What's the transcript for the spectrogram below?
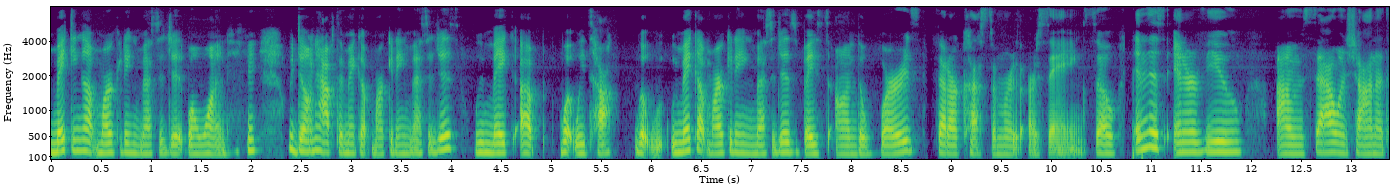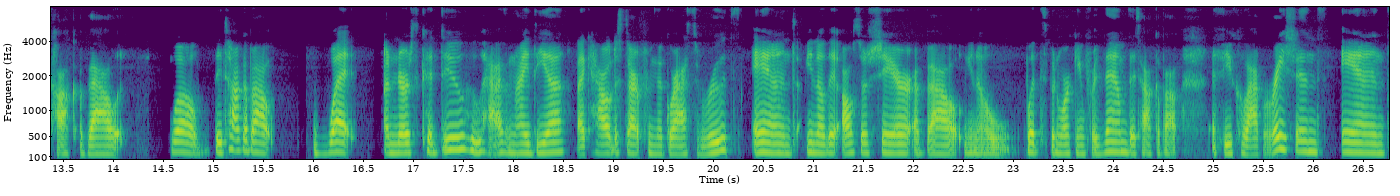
making up marketing messages. Well one we don't have to make up marketing messages. We make up what we talk what we make up marketing messages based on the words that our customers are saying. So in this interview um, sal and shauna talk about well they talk about what a nurse could do who has an idea like how to start from the grassroots. And you know they also share about you know what's been working for them. They talk about a few collaborations. And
